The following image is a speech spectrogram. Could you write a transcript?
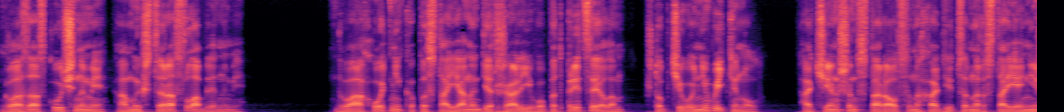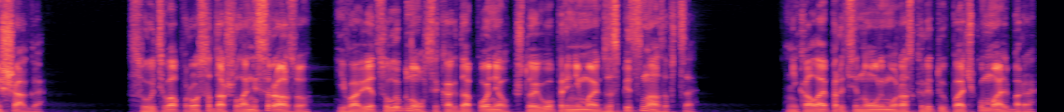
глаза скучными, а мышцы расслабленными. Два охотника постоянно держали его под прицелом, чтоб чего не выкинул, а Ченшин старался находиться на расстоянии шага. Суть вопроса дошла не сразу, и вовец улыбнулся, когда понял, что его принимают за спецназовца. Николай протянул ему раскрытую пачку Мальбора.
